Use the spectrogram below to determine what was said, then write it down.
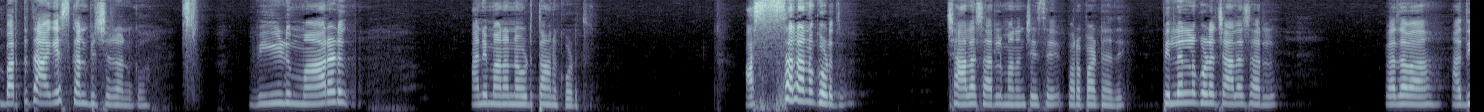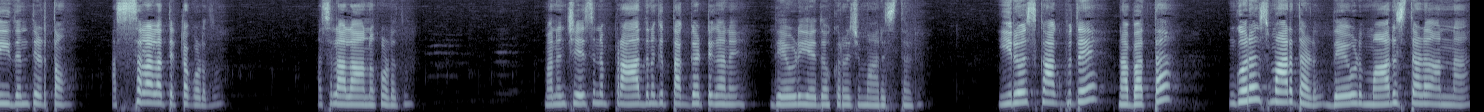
భర్త తాగేసి కనిపించాడు అనుకో వీడు మారడు అని మన నవ్వుతా అనకూడదు అస్సలు అనకూడదు చాలాసార్లు మనం చేసే పొరపాటు అది. పిల్లల్ని కూడా చాలాసార్లు వెదవా అది ఇదని తిడతాం. అస్సలు అలా తిట్టకూడదు. అసలు అలా అనకూడదు. మనం చేసిన ప్రార్థనకి తగ్గట్టుగానే దేవుడు ఏదో ఒక రోజు మారుస్తాడు. ఈరోజు కాకపోతే నా భర్త ఇంకో రోజు మారుతాడు. దేవుడు మారుస్తాడు అన్న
